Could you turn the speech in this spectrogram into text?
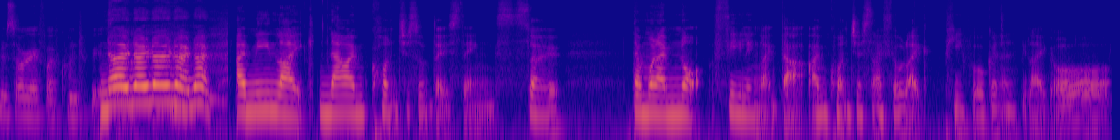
I'm sorry if I've contributed. no, no, no, no, no. I mean like now I'm conscious of those things. So then when I'm not feeling like that, I'm conscious. I feel like people are gonna be like, oh,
